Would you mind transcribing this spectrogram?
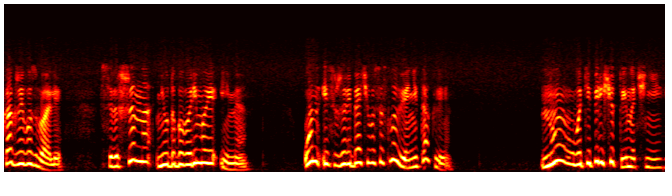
как же его звали? Совершенно неудобоваримое имя. Он из жеребячего сословия, не так ли? Ну, вот теперь еще ты начни.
